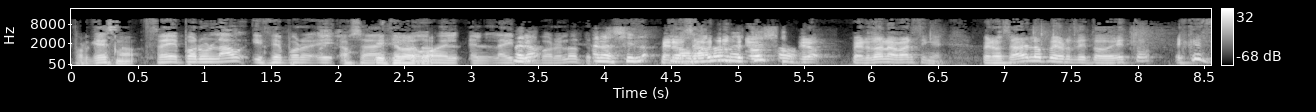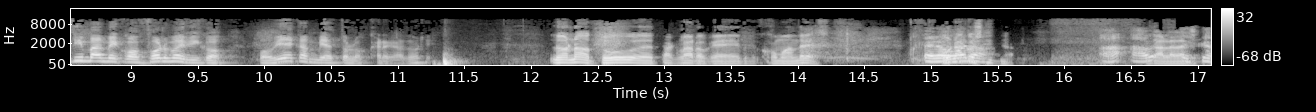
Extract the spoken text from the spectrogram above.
porque es No. C por un lado y C por, eh, o sea, Y luego el, el Lightning Pero, por el otro. pero si lo, Pero lo ¿sabes lo es. Pero, perdona, Barcinger, pero ¿sabes lo peor de todo esto? Es que encima me conformo y digo, pues voy a cambiar todos los cargadores. No, no, tú está claro que como Andrés. Pero Una bueno, cosita. a- a- Dale, dale. Es, que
